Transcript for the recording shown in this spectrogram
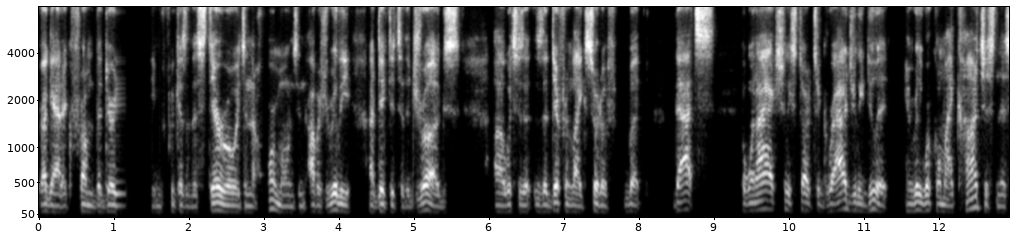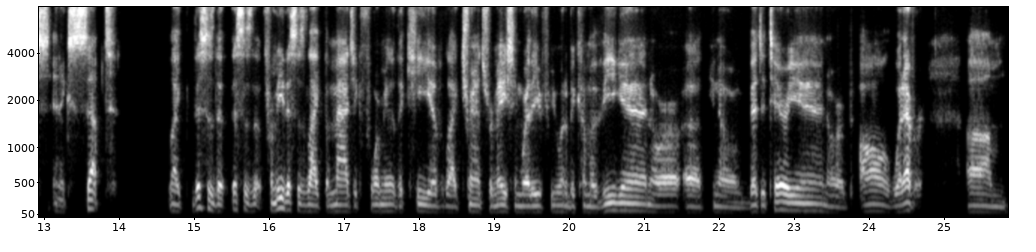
drug addict from the dirty because of the steroids and the hormones and i was really addicted to the drugs uh, which is a, is a different like sort of. But that's but when I actually start to gradually do it and really work on my consciousness and accept like this is the this is the for me this is like the magic formula the key of like transformation whether if you want to become a vegan or a, you know vegetarian or all whatever um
